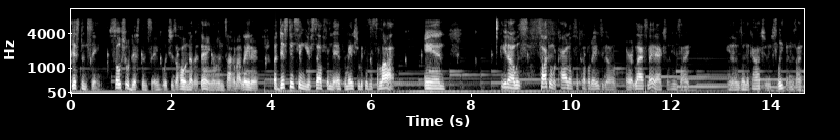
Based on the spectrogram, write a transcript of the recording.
distancing, social distancing, which is a whole nother thing I'm going to talk about later, but distancing yourself from the information because it's a lot. And, you know, I was talking with Carlos a couple days ago, or last night actually. He was like, you know, he was on the couch and he was sleeping. He's like,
